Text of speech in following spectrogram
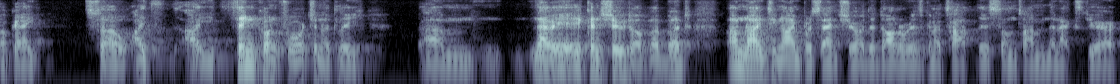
Okay. So I I think unfortunately, um, no, it, it, can shoot up, but, but I'm 99% sure the dollar is going to tap this sometime in the next year.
